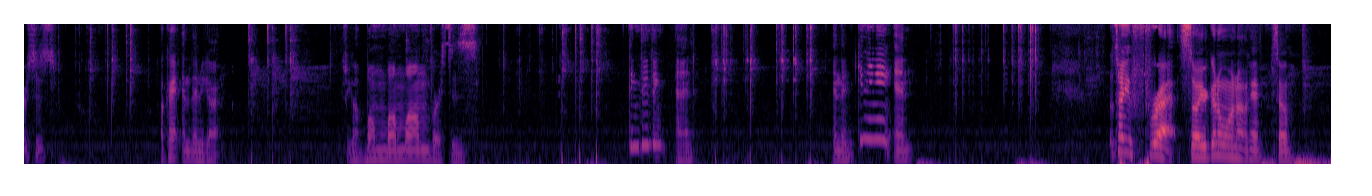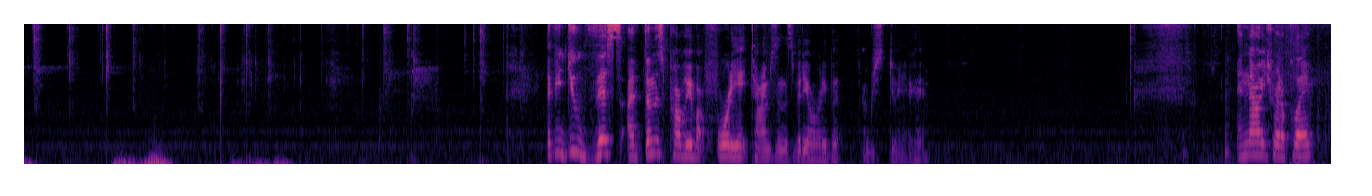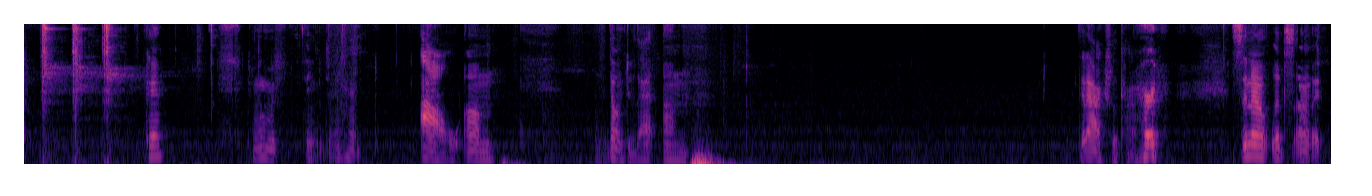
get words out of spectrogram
versus. Okay and then we got so we got bum bum bum versus. Ding ding ding and. And then ding ding and. That's how you fret. So you're gonna wanna okay. So. If you do this, I've done this probably about 48 times in this video already, but I'm just doing it, okay? And now you try to play. Okay? Move my thing to hand. Ow. Um. Don't do that. Um. That actually kind of hurt. So now let's um. It,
